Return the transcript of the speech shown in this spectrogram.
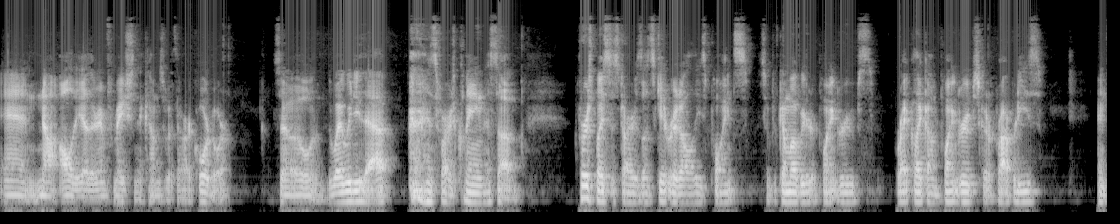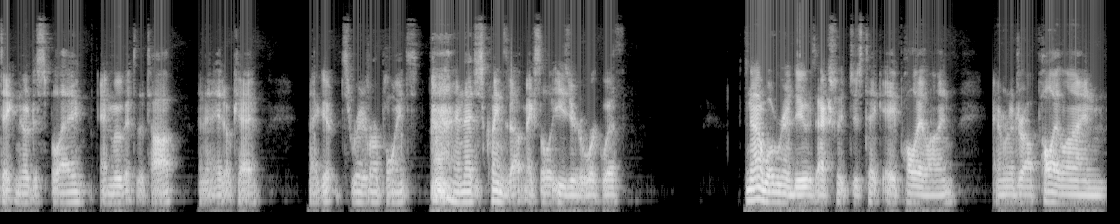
and not all the other information that comes with our corridor. So the way we do that as far as cleaning this up. First place to start is let's get rid of all these points. So if we come over here to point groups, right click on point groups, go to properties, and take no display and move it to the top, and then hit OK. That gets rid of our points, and that just cleans it up, makes it a little easier to work with. Now what we're going to do is actually just take a polyline, and we're going to draw a polyline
